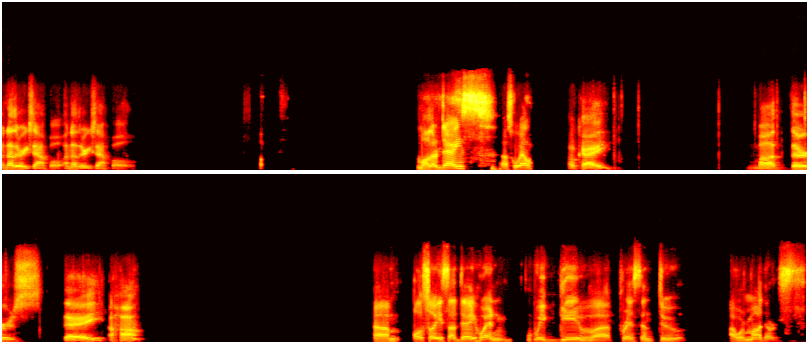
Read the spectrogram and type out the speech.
Another example. Another example. Mother Days as well. Okay. Mother's Day. Uh-huh. Um, also, it's a day when we give a present to our mothers.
